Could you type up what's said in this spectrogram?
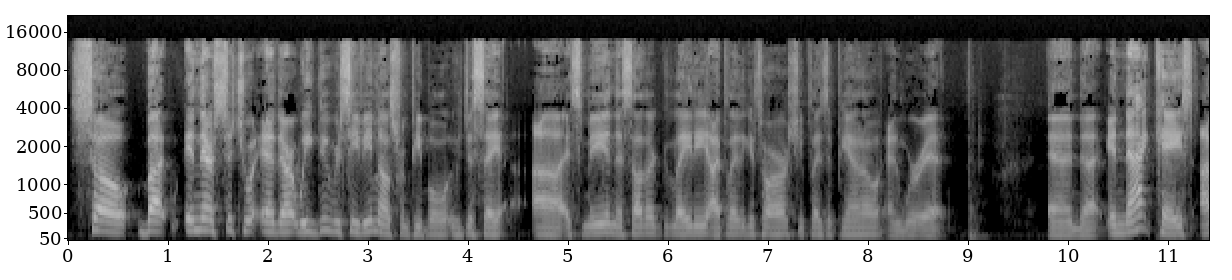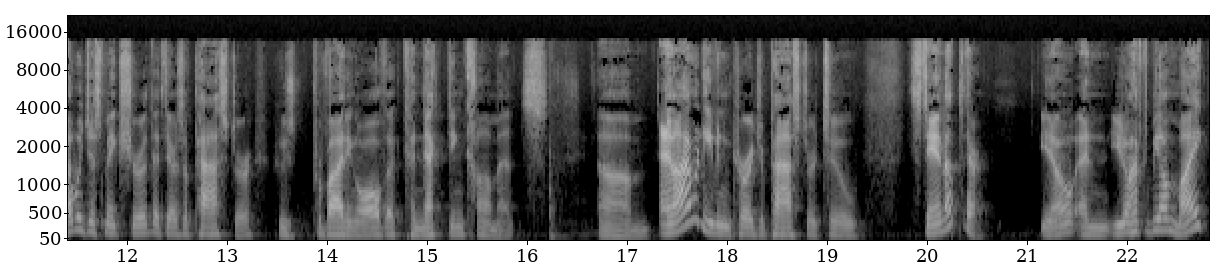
So, but in their situation, uh, we do receive emails from people who just say, uh, "It's me and this other lady. I play the guitar, she plays the piano, and we're it." And uh, in that case, I would just make sure that there's a pastor who's providing all the connecting comments. Um, and I would even encourage a pastor to stand up there, you know, and you don't have to be on mic,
